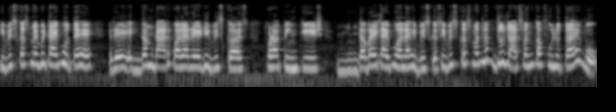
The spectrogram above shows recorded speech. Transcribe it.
हिबिस्कस में भी टाइप होते हैं। रेड एकदम डार्क वाला रेड हिबिस्कस थोड़ा पिंकिश डबल टाइप वाला हिबिस्कस हिबिस्कस मतलब जो जासवंत का फूल होता है वो।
